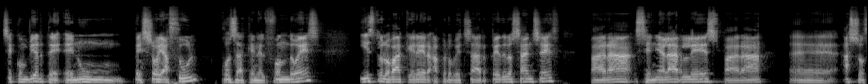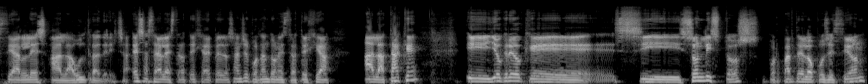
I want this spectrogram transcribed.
se convierte en un PSOE azul, cosa que en el fondo es, y esto lo va a querer aprovechar Pedro Sánchez para señalarles, para eh, asociarles a la ultraderecha. Esa será la estrategia de Pedro Sánchez, por tanto, una estrategia al ataque. Y yo creo que si son listos por parte de la oposición,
